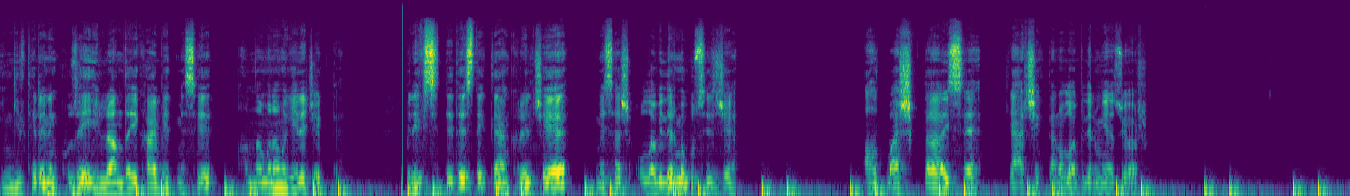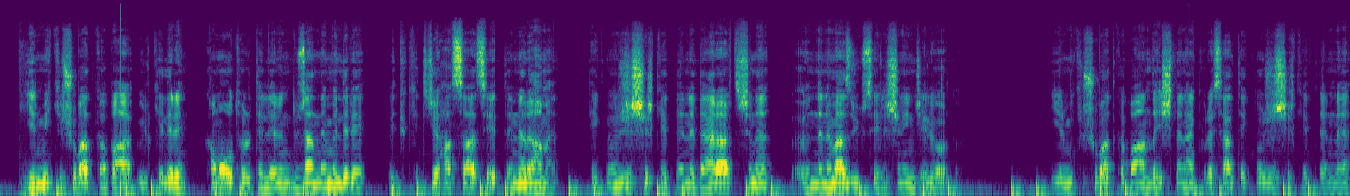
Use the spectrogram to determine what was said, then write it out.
İngiltere'nin Kuzey İrlanda'yı kaybetmesi anlamına mı gelecekti? Brexit'i destekleyen kraliçeye mesaj olabilir mi bu sizce? Alt başlıkta ise gerçekten olabilir mi yazıyor. 22 Şubat kapağı ülkelerin, kamu otoritelerinin düzenlemeleri ve tüketici hassasiyetlerine rağmen teknoloji şirketlerine değer artışını ve önlenemez yükselişini inceliyordu. 22 Şubat kapağında işlenen küresel teknoloji şirketlerine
